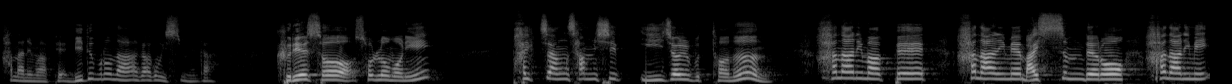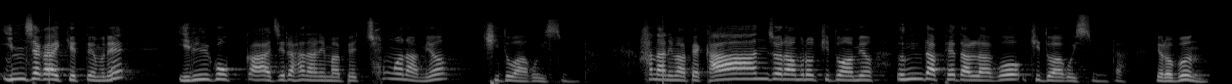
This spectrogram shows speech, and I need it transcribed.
하나님 앞에 믿음으로 나아가고 있습니다. 그래서 솔로몬이 8장 32절부터는 하나님 앞에 하나님의 말씀대로 하나님의 임재가 있기 때문에 일곱 가지를 하나님 앞에 청원하며 기도하고 있습니다. 하나님 앞에 간절함으로 기도하며 응답해 달라고 기도하고 있습니다. 여러분,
